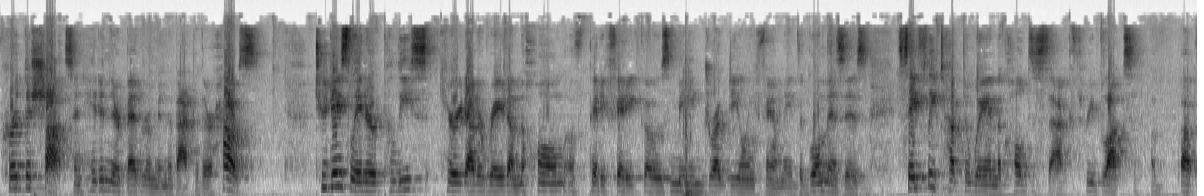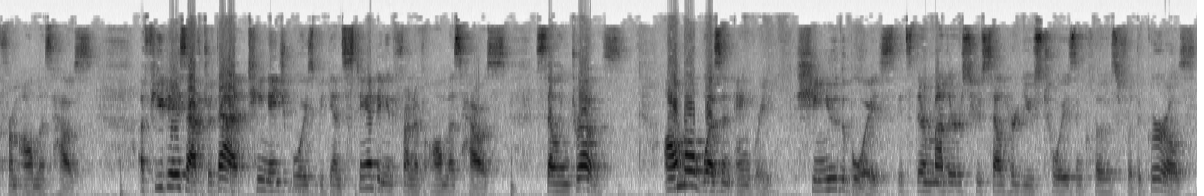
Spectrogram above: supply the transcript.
heard the shots and hid in their bedroom in the back of their house. Two days later, police carried out a raid on the home of Periferico's main drug dealing family, the Gomezes, safely tucked away in the cul de sac three blocks up from Alma's house. A few days after that, teenage boys began standing in front of Alma's house selling drugs. Alma wasn't angry. She knew the boys. It's their mothers who sell her used toys and clothes for the girls.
